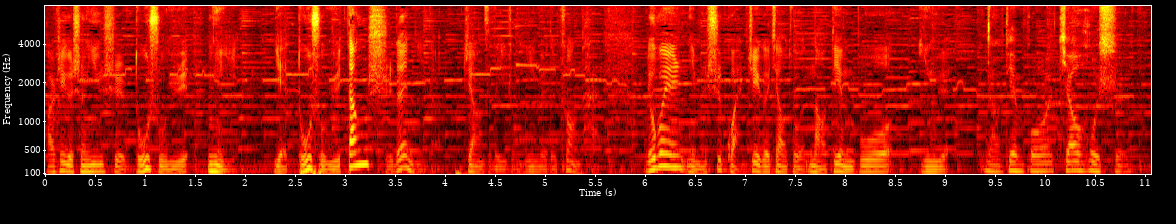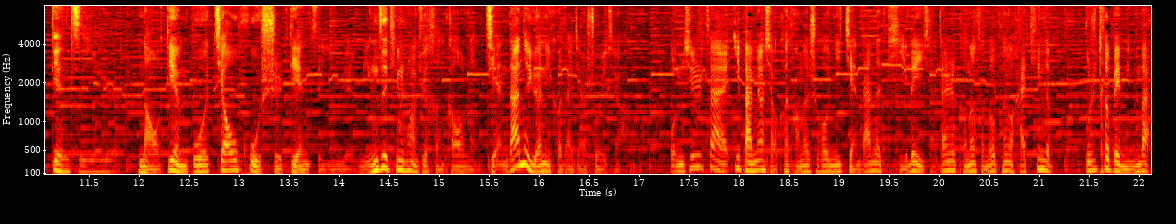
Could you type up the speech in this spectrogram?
而这个声音是独属于你，也独属于当时的你的这样子的一种音乐的状态。刘博元，你们是管这个叫做脑电波音乐，脑电波交互式电子音乐，脑电波交互式电子音乐，名字听上去很高冷，简单的原理和大家说一下好吗？我们其实，在一百秒小课堂的时候，你简单的提了一下，但是可能很多朋友还听得不是特别明白，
